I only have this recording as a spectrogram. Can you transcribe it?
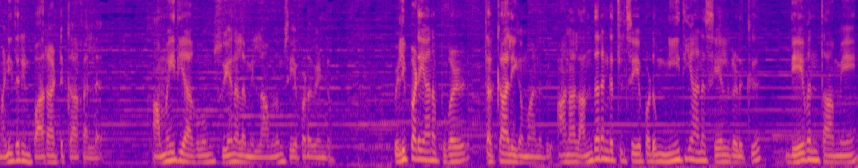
மனிதரின் பாராட்டுக்காக அல்ல அமைதியாகவும் சுயநலம் இல்லாமலும் செய்யப்பட வேண்டும். வெளிப்படையான புகழ் தற்காலிகமானது ஆனால் அந்தரங்கத்தில் செய்யப்படும் நீதியான செயல்களுக்கு தேவன் தாமே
